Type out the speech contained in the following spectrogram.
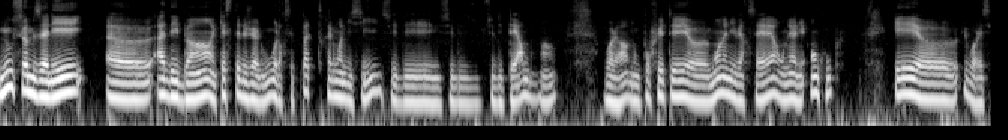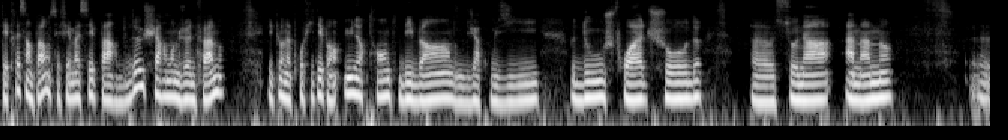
nous sommes allés euh, à des bains, à Casteljaloux. Alors, c'est pas très loin d'ici. C'est des, des, des, termes. Hein. Voilà. Donc, pour fêter euh, mon anniversaire, on est allé en couple. Euh, et, voilà, c'était très sympa. On s'est fait masser par deux charmantes jeunes femmes. Et puis on a profité pendant 1h30 des bains, donc jacuzzi, douche froide, chaude, euh, sauna, hammam. Euh,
